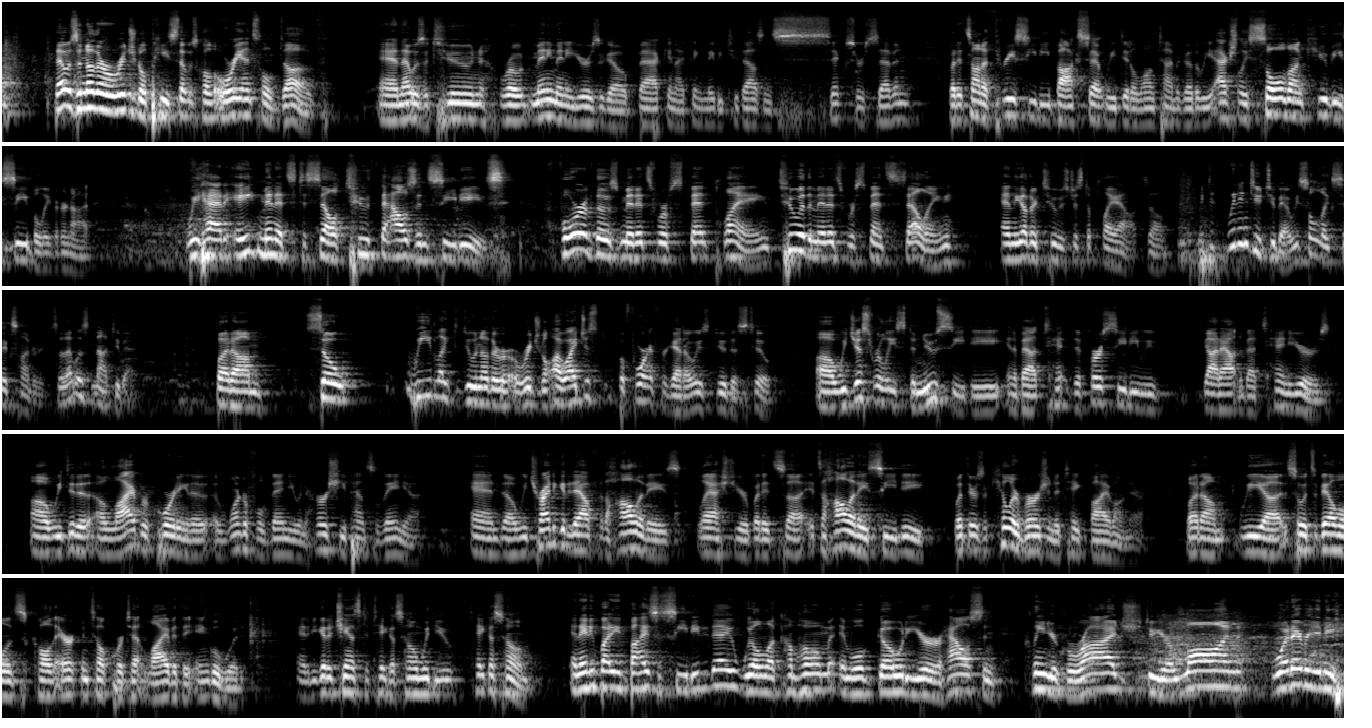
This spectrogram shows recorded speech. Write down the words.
that was another original piece that was called Oriental Dove. And that was a tune wrote many, many years ago, back in I think maybe 2006 or 7. But it's on a three CD box set we did a long time ago that we actually sold on QVC, believe it or not. We had eight minutes to sell 2,000 CDs. Four of those minutes were spent playing, two of the minutes were spent selling, and the other two was just to play out. So we, did, we didn't do too bad. We sold like 600, so that was not too bad. But um, so we'd like to do another original. Oh, I just, before I forget, I always do this too. Uh, we just released a new CD in about 10, the first CD we've got out in about 10 years. Uh, we did a, a, live recording at a, a, wonderful venue in Hershey, Pennsylvania. And uh, we tried to get it out for the holidays last year, but it's, uh, it's a holiday CD, but there's a killer version to Take Five on there. But um, we, uh, so it's available. It's called Eric Mintel Quartet Live at the Englewood. And if you get a chance to take us home with you, take us home. And anybody who buys a CD today, we'll uh, come home and we'll go to your house and clean your garage, do your lawn, whatever you need.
